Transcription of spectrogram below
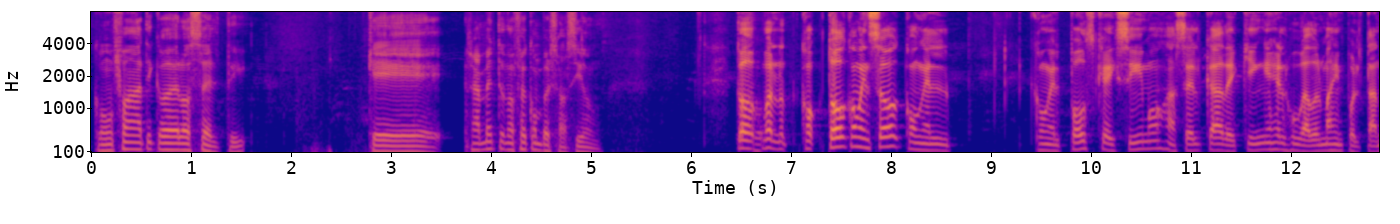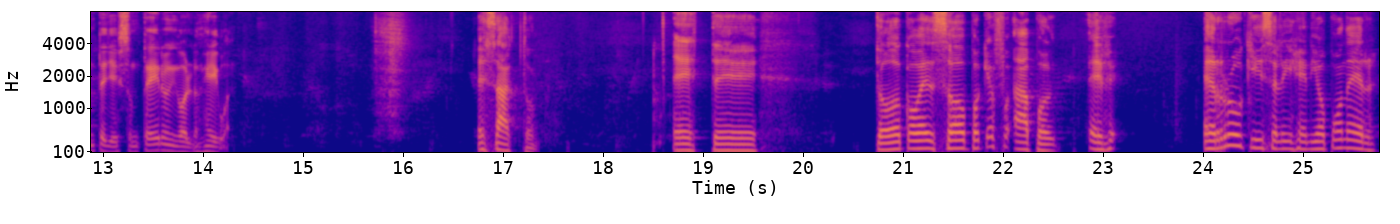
con un fanático de los Celtics que realmente no fue conversación. Todo, bueno, co- todo comenzó con el, con el post que hicimos acerca de quién es el jugador más importante, Jason Taylor y Gordon Hayward. Exacto. Este. Todo comenzó porque fue. Ah, por. El, el rookie se le ingenió poner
